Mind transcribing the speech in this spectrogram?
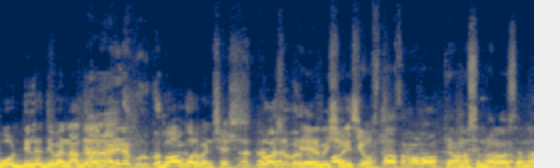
ভোট দিলে দিবেন না দিলে। দোয়া করবেন শেষ। এর বেশি কিছু কেমন আছেন? ভালো আছেন না?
